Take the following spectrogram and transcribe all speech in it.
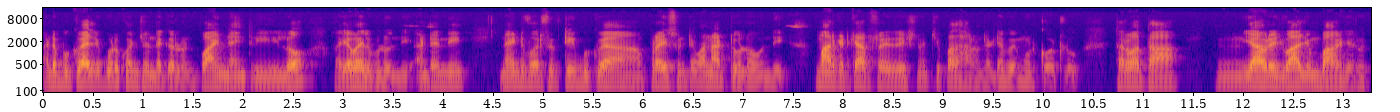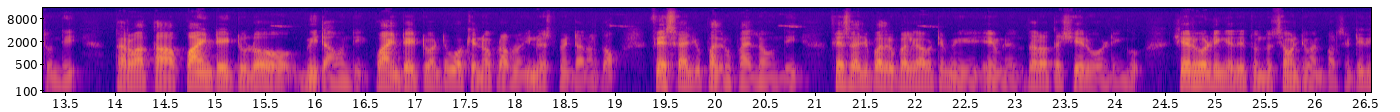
అంటే బుక్ వాల్యూ కూడా కొంచెం దగ్గరలో ఉంది. పాయింట్ నైన్ త్రీలో అవైలబుల్ ఉంది. అంటే ninety four fifty book price ఉంటే వన్ నాట్ టూలో ఉంది. మార్కెట్ క్యాపిటలైజేషన్ వచ్చి పదహారు వందల డెబ్బై మూడు కోట్లు. తర్వాత యావరేజ్ వాల్యూమ్ బాగా జరుగుతుంది. తర్వాత పాయింట్ ఎయిట్ టూలో బీటా ఉంది. పాయింట్ ఎయిట్ టూ అంటే ఓకే నో ప్రాబ్లం. ఇన్వెస్ట్మెంట్ అని అర్థం. ఫేస్ వాల్యూ పది రూపాయల్లో ఉంది. ఫేస్ వాల్యూ పది రూపాయలు కాబట్టి మీ ఏం లేదు. తర్వాత షేర్ హోల్డింగు. షేర్ హోల్డింగ్ ఏదైతే ఉందో సెవెంటీ వన్ పర్సెంట్. ఇది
